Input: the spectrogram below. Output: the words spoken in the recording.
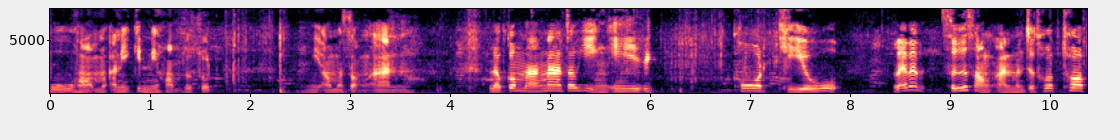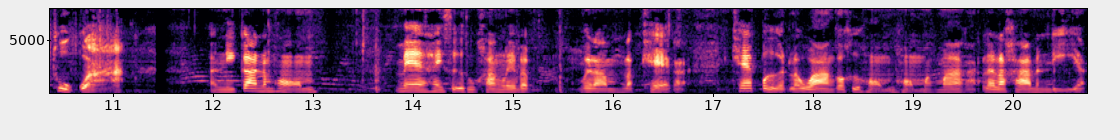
บู่หอม อันนี้กลิ่นนี้หอมสุดๆมีเอามาสองอัน แล้วก็มาร์กหน้าเจ้าหญิงอีกโคตรคิ้ว และแบบซื้อสองอันมันจะชอบชอบถูกกว่า อันนี้การน้ำหอม แม่ให้ซื้อทุกครั้งเลยแบบเวลารับแขกอะแค่เปิดแล้ววางก็คือหอมหอมมากๆอะและราคามันดีอะ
